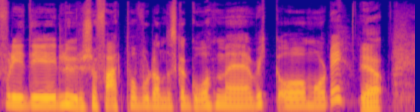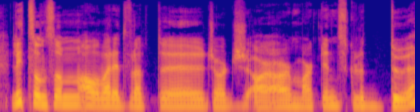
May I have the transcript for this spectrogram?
fordi de lurer så fælt på hvordan det skal gå med Rick og Morty. Ja. Litt sånn som alle var redd for at eh, George R.R. Martin skulle dø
